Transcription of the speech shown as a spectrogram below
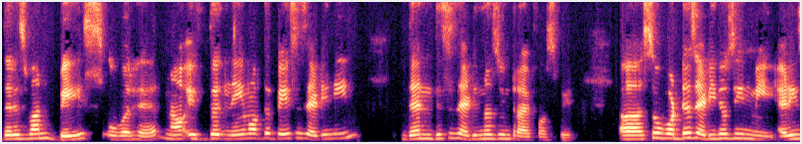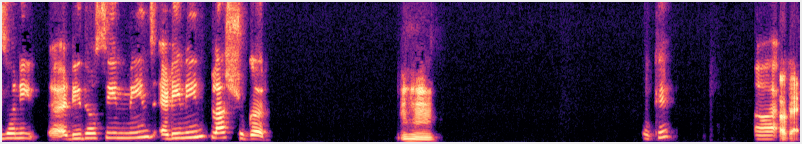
there is one base over here. Now, if the name of the base is adenine, then this is adenosine triphosphate. Uh, so what does adenosine mean? Adenosine, adenosine means adenine plus sugar. Mm-hmm. Okay. Uh, Okay.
